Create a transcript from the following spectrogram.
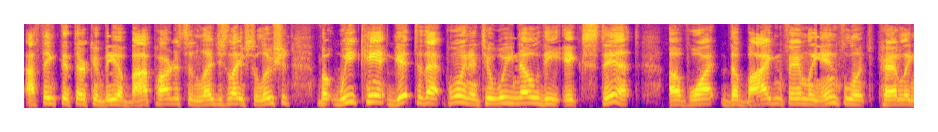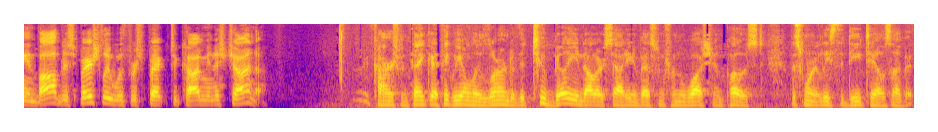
I think that there can be a bipartisan legislative solution, but we can't get to that point until we know the extent of what the Biden family influence peddling involved, especially with respect to communist China. Congressman, thank you. I think we only learned of the $2 billion Saudi investment from the Washington Post this morning, at least the details of it.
